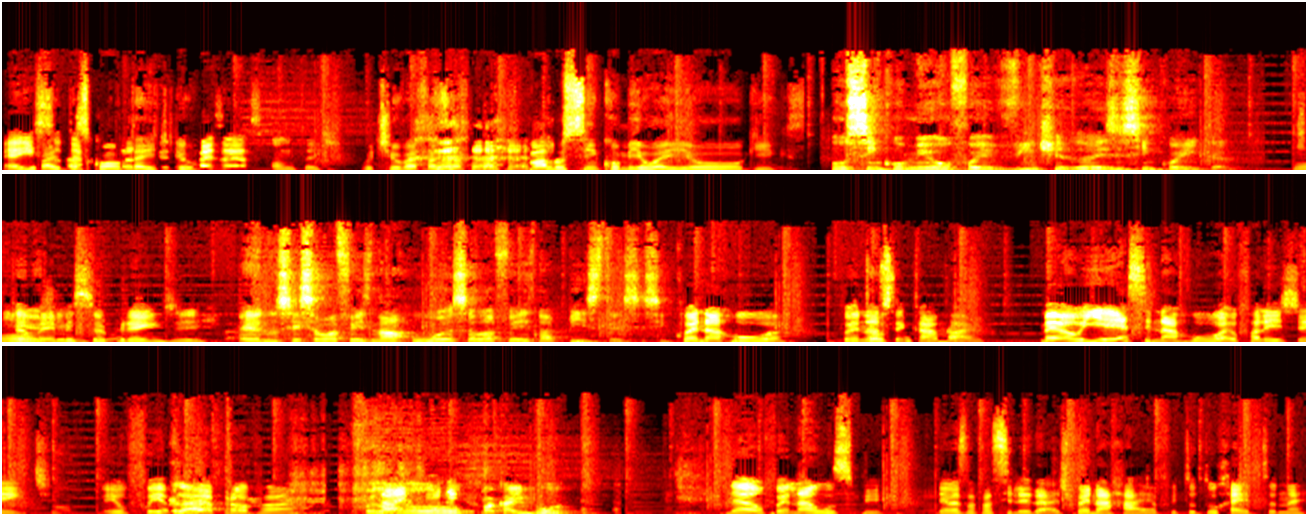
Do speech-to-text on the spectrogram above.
É isso? Faz Dá as contas aí, tio. Faz aí as contas. O tio vai fazer as contas. Fala os 5 mil aí, ô Giggs. O 5 mil foi 22,50. Boa. Também me surpreendi. Aí eu não sei se ela fez na rua ou se ela fez na pista, esse 5 Foi na rua. Foi Então, na CK. Mar. Meu, e esse na rua, eu falei, gente, eu fui foi Lá- a prova. Foi lá Ah, no foi Pacaembu? Não, foi na USP. Teve essa facilidade. Foi na raia, foi tudo reto, né?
